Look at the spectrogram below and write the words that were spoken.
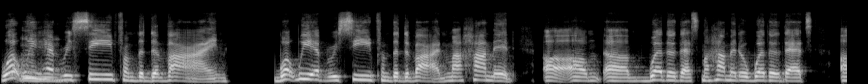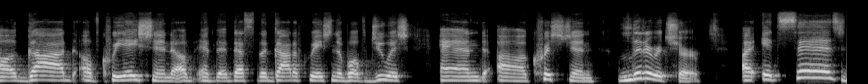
What we have Mhm. received from the divine. What we have received from the divine, Muhammad, uh, um, um, whether that's Muhammad or whether that's uh, God of creation, of that's the God of creation of both Jewish and uh, Christian literature. Uh, it says,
